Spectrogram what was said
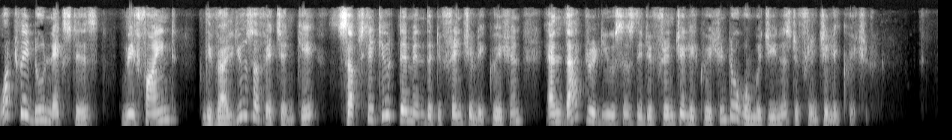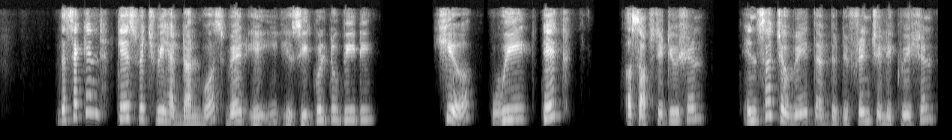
What we do next is we find the values of h and k, substitute them in the differential equation, and that reduces the differential equation to a homogeneous differential equation. The second case which we had done was where AE is equal to BD. Here we take a substitution in such a way that the differential equation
